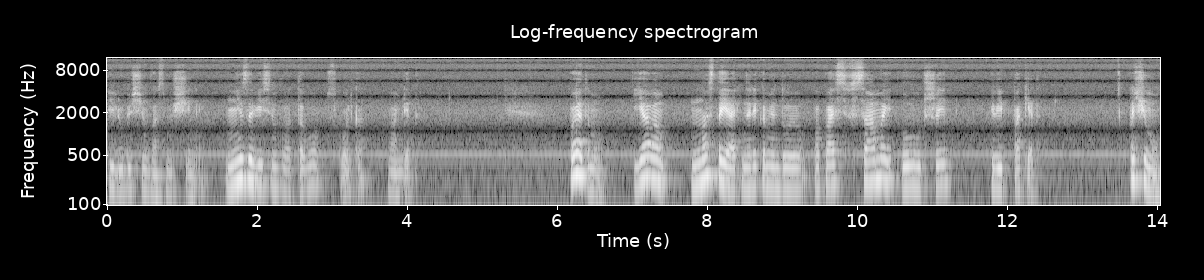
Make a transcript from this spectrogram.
и любящим вас мужчиной, независимо от того, сколько вам лет. Поэтому я вам настоятельно рекомендую попасть в самый лучший VIP-пакет. Почему?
